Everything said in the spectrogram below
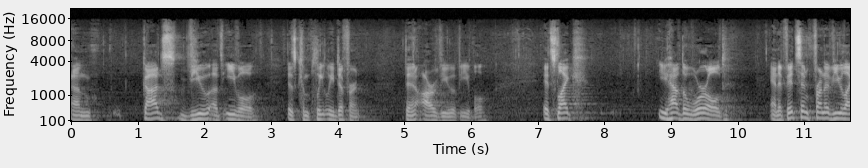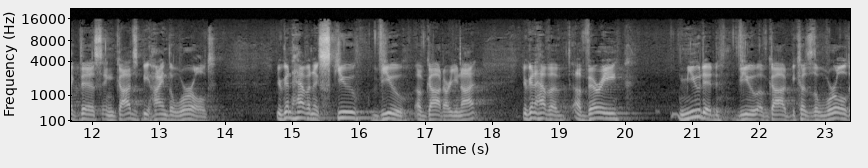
um, God's view of evil is completely different than our view of evil. It's like you have the world, and if it's in front of you like this and God's behind the world, you're going to have an askew view of God, are you not? You're going to have a, a very muted view of God because the world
